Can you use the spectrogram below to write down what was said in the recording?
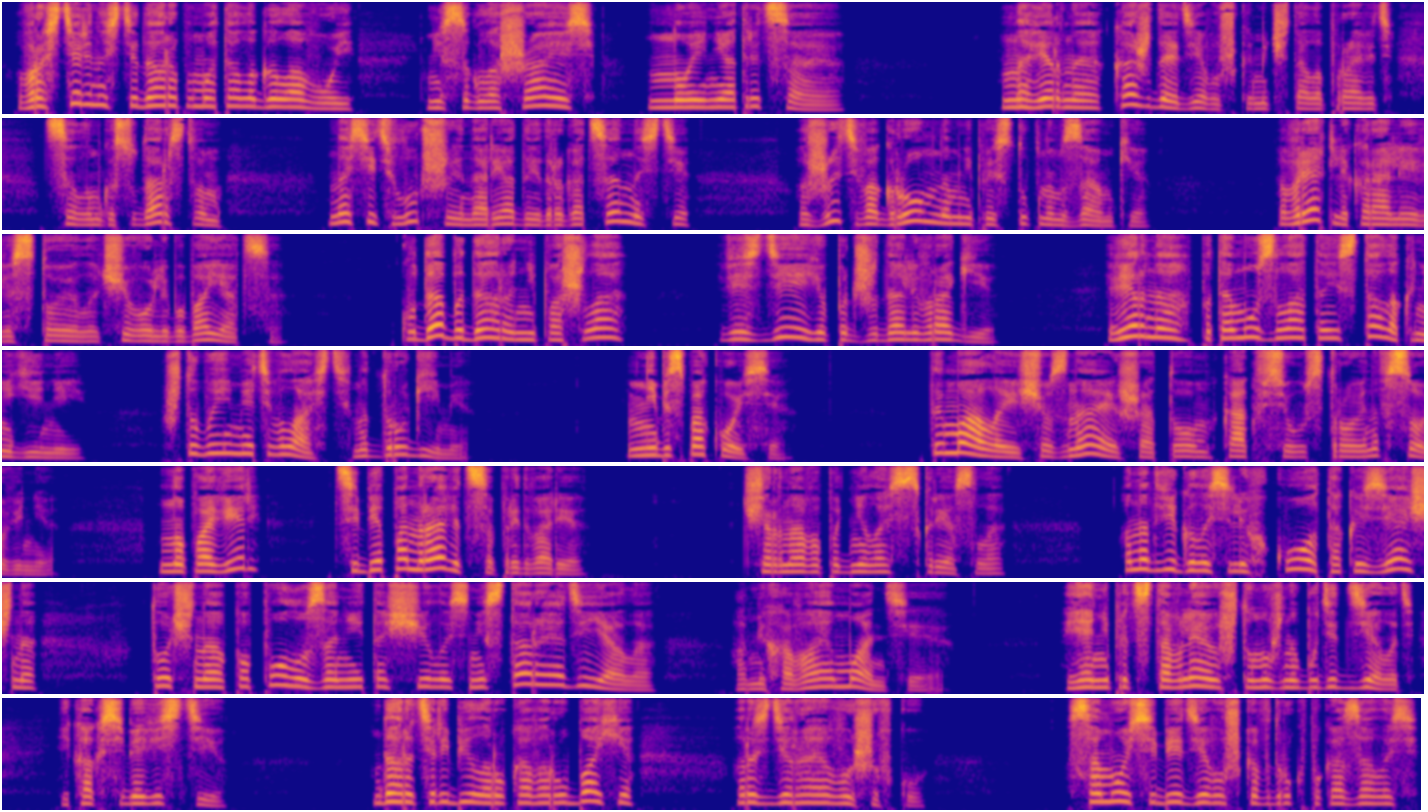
В растерянности Дара помотала головой, не соглашаясь, но и не отрицая. Наверное, каждая девушка мечтала править целым государством, носить лучшие наряды и драгоценности, жить в огромном неприступном замке — Вряд ли королеве стоило чего-либо бояться. Куда бы Дара ни пошла, везде ее поджидали враги. Верно, потому Злата и стала княгиней, чтобы иметь власть над другими. Не беспокойся. Ты мало еще знаешь о том, как все устроено в Совине. Но поверь, тебе понравится при дворе. Чернава поднялась с кресла. Она двигалась легко, так изящно, Точно по полу за ней тащилось не старое одеяло, а меховая мантия. Я не представляю, что нужно будет делать и как себя вести. Дара теребила рукава рубахи, раздирая вышивку. Самой себе девушка вдруг показалась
